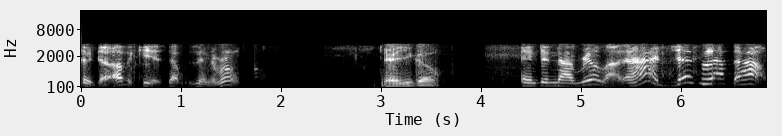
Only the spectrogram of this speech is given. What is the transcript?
to the other kids that was in the room, There you go. and did not realize. And I had just left the house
